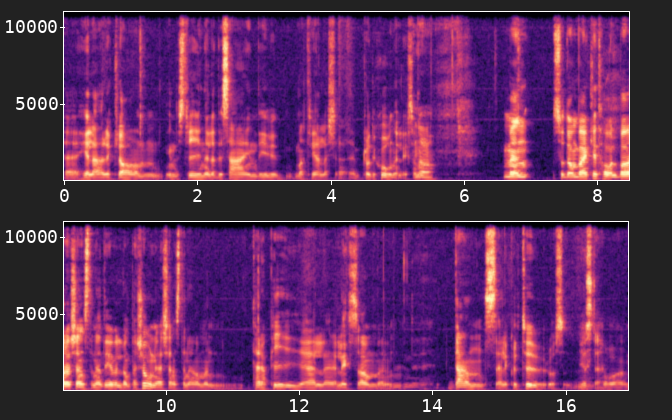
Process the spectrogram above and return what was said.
eh, hela reklamindustrin eller design, det är ju materiella produktioner liksom. Ja. Men så de verkligt hållbara tjänsterna, det är väl de personliga tjänsterna om en terapi eller liksom en dans eller kultur och, och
